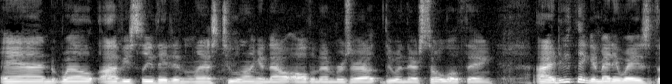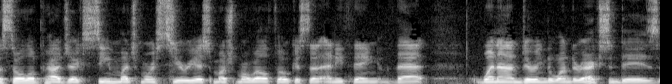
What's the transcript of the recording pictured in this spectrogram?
And well, obviously they didn't last too long and now all the members are out doing their solo thing. I do think in many ways the solo projects seem much more serious, much more well focused than anything that went on during the One Direction days.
